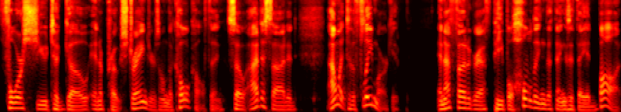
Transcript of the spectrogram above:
force you to go and approach strangers on the cold call thing. So I decided I went to the flea market and I photographed people holding the things that they had bought.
